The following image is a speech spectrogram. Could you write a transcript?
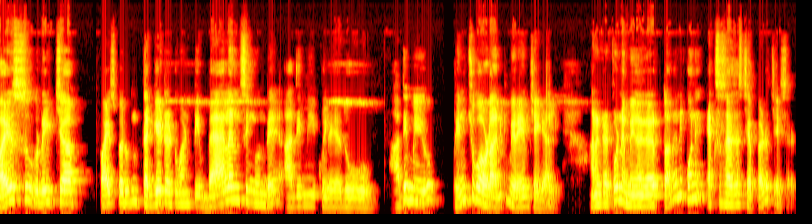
వయస్సు రీత్యా వయసు పెరుగుతుంది తగ్గేటటువంటి బ్యాలెన్సింగ్ ఉందే అది మీకు లేదు. అది మీరు పెంచుకోవడానికి మీరు ఏం చేయాలి? అనేటప్పుడు నేను మీకు నేర్పుతానని కొన్ని ఎక్సర్సైజెస్ చెప్పాడు చేశాడు.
